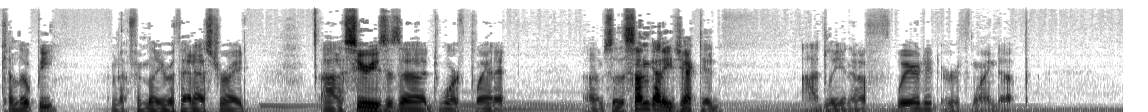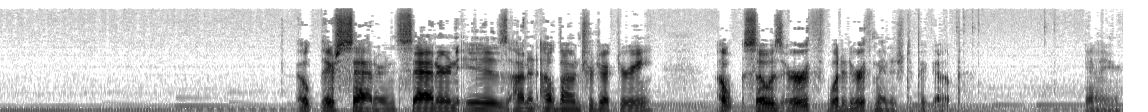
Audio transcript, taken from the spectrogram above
Calliope. I'm not familiar with that asteroid. Uh, Ceres is a dwarf planet. Um, so the sun got ejected, oddly enough. Where did Earth wind up? Oh, there's Saturn. Saturn is on an outbound trajectory. Oh, so is Earth. What did Earth manage to pick up? Yeah, here.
